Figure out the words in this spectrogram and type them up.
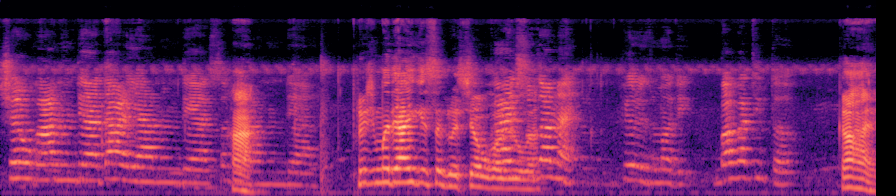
शेवगा आणून द्या डाळी आणून द्या सगळं हा. आणून द्या. फ्रीजमध्ये आहे की सगळं शेवगा बिवगा? सुद्धा नाही फ्रीजमध्ये बघा तिथं. काय?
